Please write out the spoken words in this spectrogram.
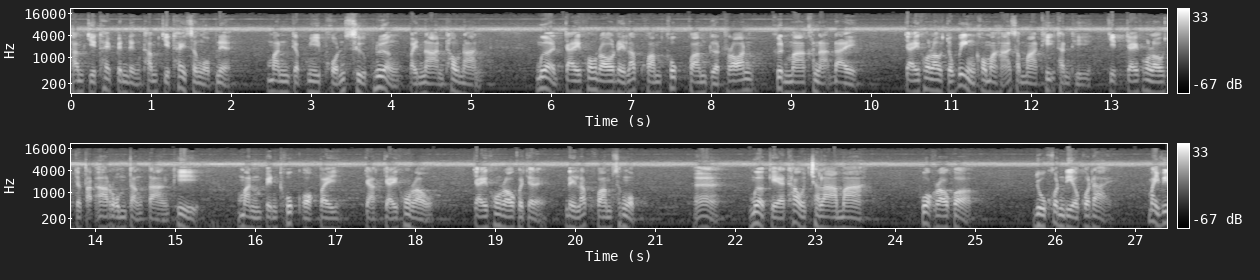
ทำจิตให้เป็นหนึ่งทำจิตให้สงบเนี่ยมันจะมีผลสืบเนื่องไปนานเท่านาน เมื่อใจของเราได้รับความทุกข์ความเดือดร้อนขึ้นมาขณะใด ใจของเราจะวิ่งเข้ามาหาสมาธิทันที จิตใจของเราจะตัดอารมณ์ต่างๆ ที่มันเป็นทุกข์ออกไปจากใจของเรา ใจของเราก็จะได้รับความสงบ เมื่อแก่เท่าชรามา พวกเราก็อยู่คนเดียวก็ได้ ไม่วิ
